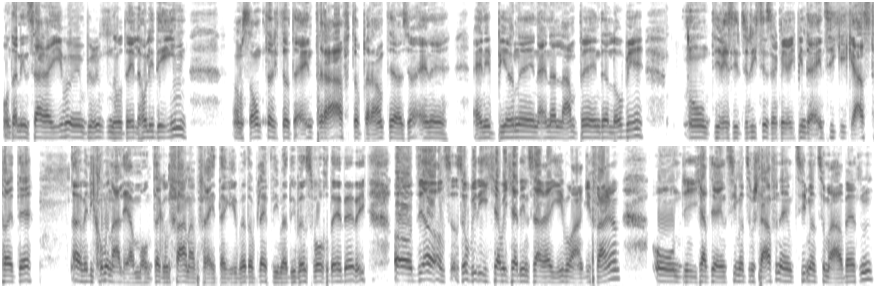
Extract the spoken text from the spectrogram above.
Und dann in Sarajevo im berühmten Hotel Holiday Inn am Sonntag dort eintraf, da brannte also eine, eine Birne in einer Lampe in der Lobby. Und die Rezeptionistin sagt mir, ich bin der einzige Gast heute. Äh, weil die kommen alle am Montag und fahren am Freitag immer, da bleibt niemand übers Wochenende, nicht? Und ja, und so, so bin ich, habe ich halt in Sarajevo angefangen und ich hatte ein Zimmer zum Schlafen, ein Zimmer zum Arbeiten,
